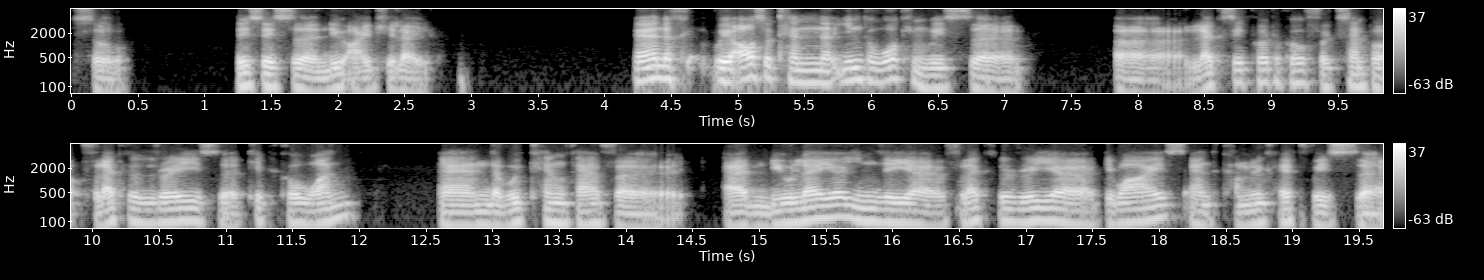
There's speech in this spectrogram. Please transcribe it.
So this is a new IP layer. And we also can interworking with uh, legacy protocol. For example, FlexRay is a typical one, and we can have uh, a new layer in the uh, FlexRay uh, device and communicate with uh,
